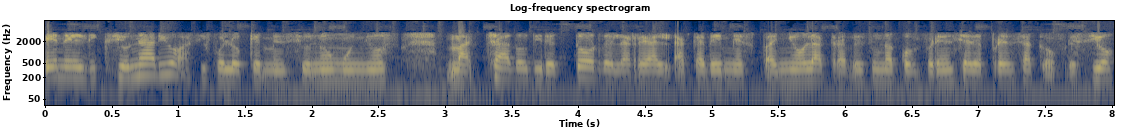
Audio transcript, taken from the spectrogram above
en el diccionario, así fue lo que mencionó Muñoz Machado, director de la Real Academia Española, a través de una conferencia de prensa que ofreció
